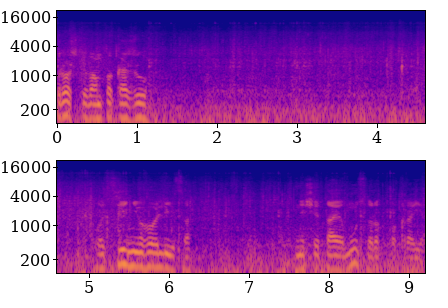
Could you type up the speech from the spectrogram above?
трошки вам покажу осіннього ліса. Не вважаю мусорок по краях.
